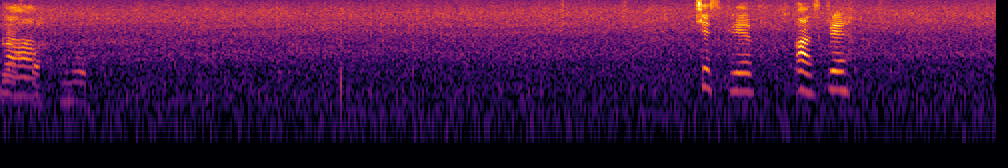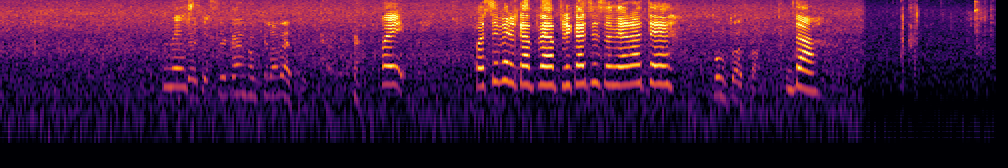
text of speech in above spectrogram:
Da. Ce scrie? A, scrie... Mește. Deci să cam un kilometru. Păi, posibil ca pe aplicație să-mi arate... Punctul ăsta. Da. E bine pe unde am luat-o.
